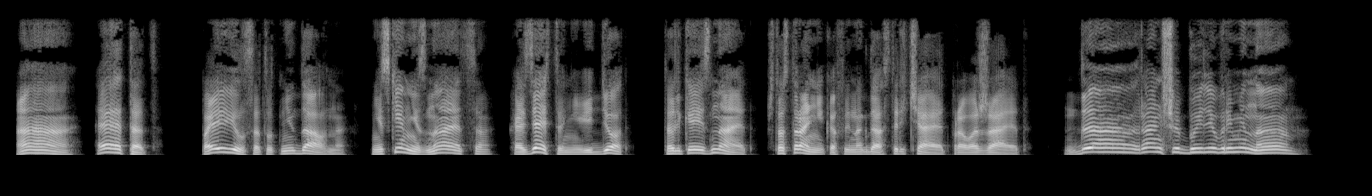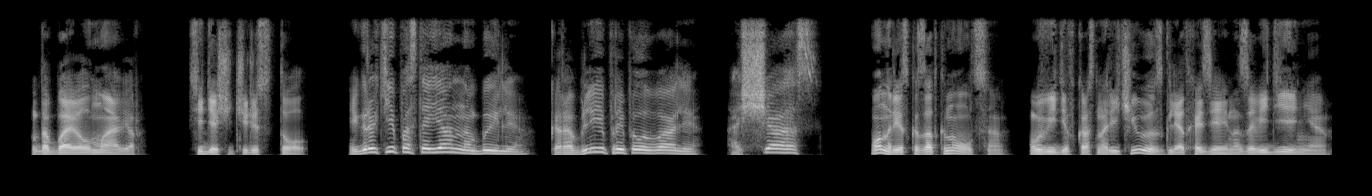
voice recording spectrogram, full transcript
А, этот. Появился тут недавно. Ни с кем не знается, хозяйство не ведет. Только и знает, что странников иногда встречает, провожает. «Да, раньше были времена», — добавил Мавер, сидящий через стол. «Игроки постоянно были, корабли приплывали, а сейчас...» Он резко заткнулся, увидев красноречивый взгляд хозяина заведения.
